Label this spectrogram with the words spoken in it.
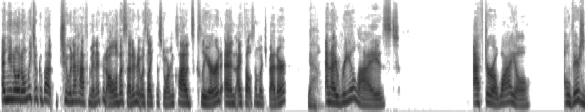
and you know, it only took about two and a half minutes. And all of a sudden it was like the storm clouds cleared and I felt so much better. Yeah. And I realized after a while, oh, there's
